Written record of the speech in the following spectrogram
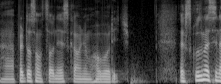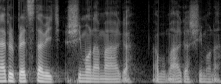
A preto som chcel dneska o ňom hovoriť. Tak skúsme si najprv predstaviť Šimona Mága, alebo Mága Šimona.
